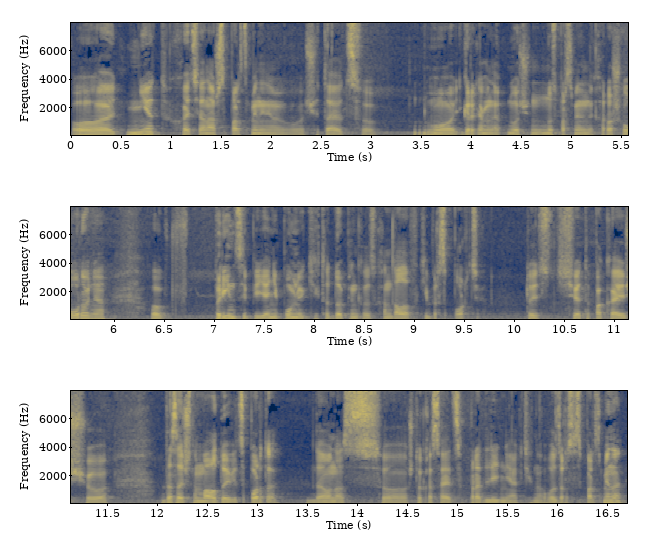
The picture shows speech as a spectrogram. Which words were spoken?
Э, Нет, хотя наши спортсмены считаются ну, игроками ну, очень, ну, спортсменами хорошего уровня. Э, В принципе, я не помню каких-то допинговых скандалов в киберспорте. То есть это пока еще достаточно молодой вид спорта, да, у нас, э, что касается продления активного возраста спортсмена,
